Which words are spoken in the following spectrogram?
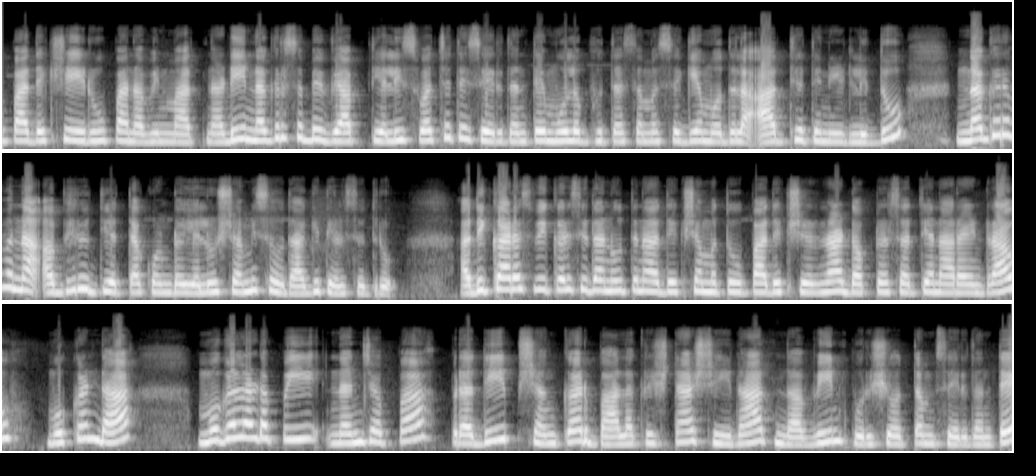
ಉಪಾಧ್ಯಕ್ಷೆ ರೂಪಾ ನವೀನ್ ಮಾತನಾಡಿ, ನಗರಸಭೆ ವ್ಯಾಪ್ತಿಯಲ್ಲಿ ಸ್ವಚ್ಛತೆ ಸೇರಿದಂತೆ ಮೂಲಭೂತ ಸಮಸ್ಯೆಗೆ ಮೊದಲ ಆದ್ಯತೆ ನೀಡಲಿದ್ದು, ನಗರವನ್ನು ಅಭಿವೃದ್ಧಿಯತ್ತ ಕೊಂಡೊಯ್ಯಲು ಶ್ರಮಿಸುವುದಾಗಿ ತಿಳಿಸಿದರು. ಅಧಿಕಾರ ಸ್ವೀಕರಿಸಿದ ನೂತನ ಅಧ್ಯಕ್ಷ ಮತ್ತು ಉಪಾಧ್ಯಕ್ಷರನ್ನ ಡಾಕ್ಟರ್ ಸತ್ಯನಾರಾಯಣ ರಾವ್, ಮುಖಂಡ ಮುಗಳಡಪಿ ನಂಜಪ್ಪ, ಪ್ರದೀಪ್, ಶಂಕರ್, ಬಾಲಕೃಷ್ಣ, ಶ್ರೀನಾಥ್, ನವೀನ್, ಪುರುಷೋತ್ತಮ್ ಸೇರಿದಂತೆ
